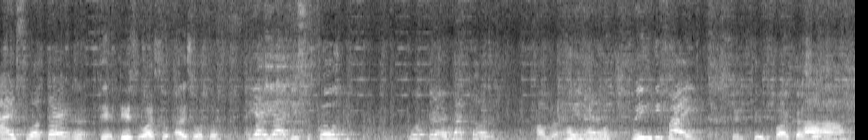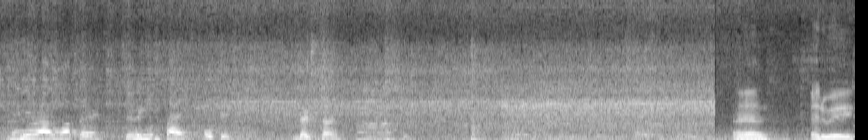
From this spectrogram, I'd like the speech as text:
Ice water. uh, thi- this was ice water Yeah, yeah, this is cold. Water bottle. how, mu- how, how Mineral. much 25. 25 peso Ah, ah, mineral water. 25. 25. okay next time Ah, and anyway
